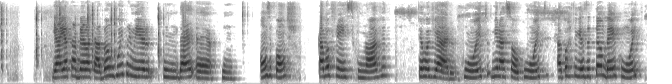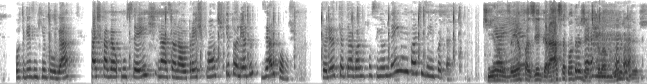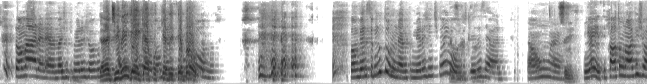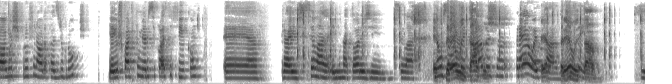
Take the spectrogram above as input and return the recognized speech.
E aí a tabela tá Bangu em primeiro com, 10, é, com 11 pontos, Cabo Friense com 9, Ferroviário com 8, Mirassol com 8, a Portuguesa também com 8, Portuguesa em quinto lugar, Cascavel com 6, Nacional 3 pontos e Toledo 0 pontos. Toledo que até agora não conseguiu nenhum empatezinho, coitado. Que E não aí- venha fazer graça contra a gente, É. pelo amor de Deus. Tomara, né? Mas no primeiro jogo. Ganha de a gente ninguém, quer- Vamos quer meter bronca. Vamos ver no segundo turno, né? No primeiro a gente ganhou, de Exato. 3 a 0. Então, é. Sim. E é isso. E faltam nove jogos para o final da fase de grupos. E aí os quatro primeiros se classificam é, para as, sei lá, eliminatórias de, sei lá. É não pré-oitavas. oitavas, são É pré-oitavas. pré-oitavo.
